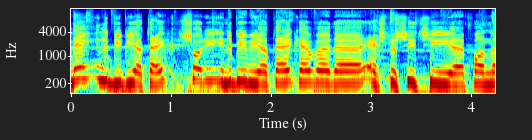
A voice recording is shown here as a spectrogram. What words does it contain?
nee, in de bibliotheek. Sorry, in de bibliotheek hebben we de expositie uh, van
